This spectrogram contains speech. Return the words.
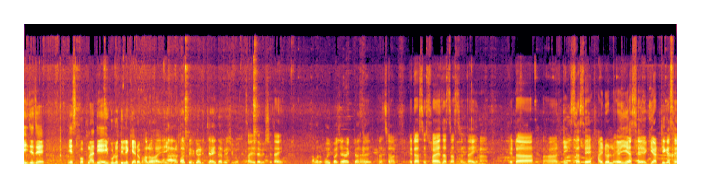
এই যে যে স্পোক না দিয়ে এইগুলো দিলে কি আরও ভালো হয়? হ্যাঁ এইগুলো পাতির গাড়ির চাহিদা বেশি বলতে চাহিদা বেশি তাই? তারপরে ওই পাশে একটা আছে হ্যাঁ আচ্ছা। এটা আছে ছয় হাজার চাচ্ছেন তাই? হ্যাঁ। এটা ডিক্স আছে হাইড্রোল ইয়ে আছে গিয়ার ঠিক আছে?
